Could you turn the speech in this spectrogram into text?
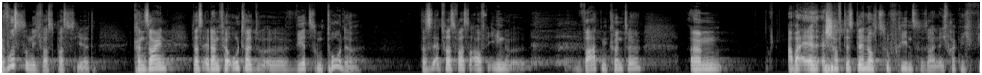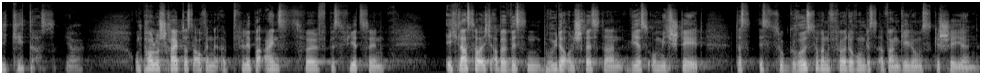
Er wusste nicht, was passiert. Kann sein, dass er dann verurteilt äh, wird zum Tode. Das ist etwas, was auf ihn äh, warten könnte. Ähm, aber er, er, schafft es dennoch, zufrieden zu sein. Und ich frage mich, wie geht das? Ja? Und Paulus schreibt das auch in äh, Philippa 1, 12 bis 14. Ich lasse euch aber wissen, Brüder und Schwestern, wie es um mich steht. Das ist zur größeren Förderung des Evangeliums geschehen.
